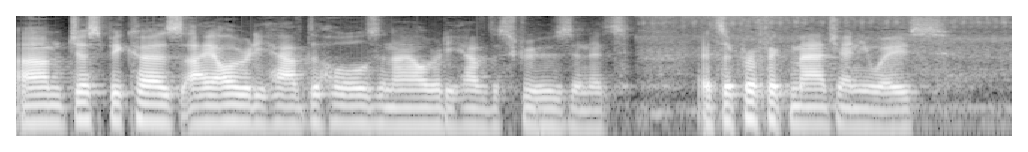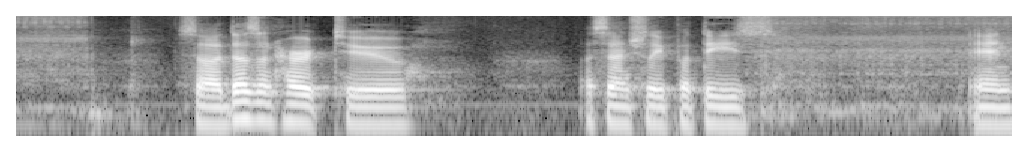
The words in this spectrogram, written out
um, just because I already have the holes and I already have the screws and it's, it's a perfect match anyways. So it doesn't hurt to essentially put these in.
